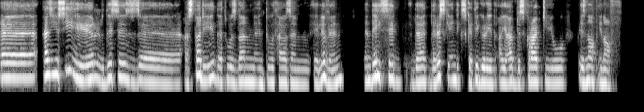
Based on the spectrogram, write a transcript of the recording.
Uh, as you see here, this is uh, a study that was done in 2011, and they said that the risk index category I have described to you is not enough.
